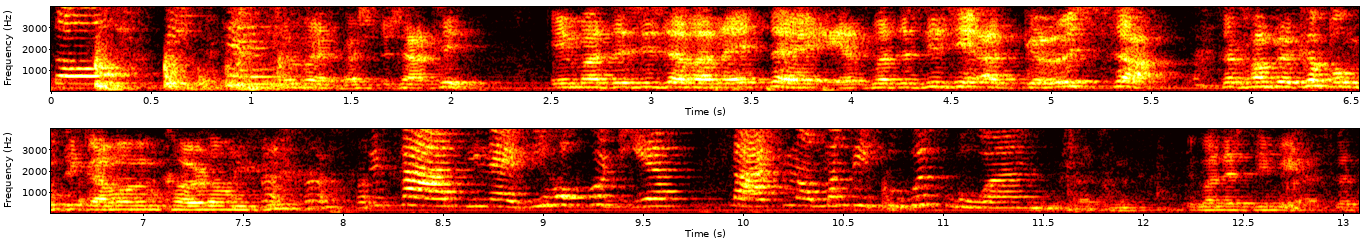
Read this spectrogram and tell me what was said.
Da, bitte. Schau mal, Schatzi, ich mein, das ist aber nicht der erstmal, das ist ja ein Gösser. Da haben wir keine Punkte gegeben mit dem Köln unten. Das weiß ich nicht. Ich hab halt die ersten zwei genommen, die dort waren. Schatzi, ich meine, das ist im Ernst. nicht?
